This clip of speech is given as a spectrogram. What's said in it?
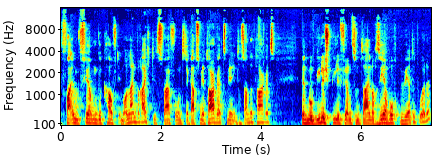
vor allem Firmen gekauft im Online-Bereich. Das war für uns, da gab es mehr Targets, mehr interessante Targets, während mobile Spielefirmen zum Teil noch sehr hoch bewertet wurde.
